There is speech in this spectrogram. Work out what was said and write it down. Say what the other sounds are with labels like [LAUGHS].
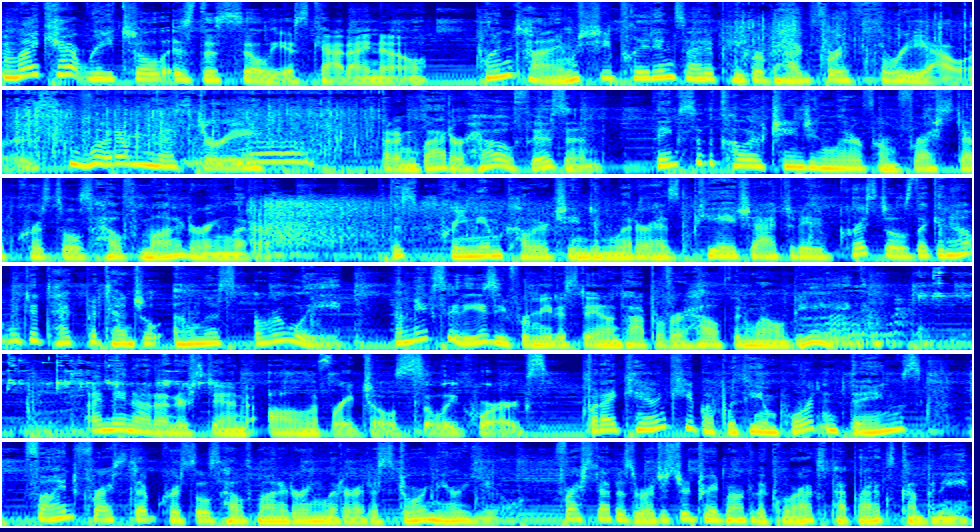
My cat Rachel is the silliest cat I know. One time, she played inside a paper bag for three hours. What a mystery. But I'm glad her health isn't, thanks to the color changing litter from Fresh Step Crystal's health monitoring litter. This premium color changing litter has pH activated crystals that can help me detect potential illness early. That makes it easy for me to stay on top of her health and well being. I may not understand all of Rachel's silly quirks, but I can keep up with the important things. Find Fresh Step Crystal's health monitoring litter at a store near you. Fresh Step is a registered trademark of the Clorox Pet Products Company.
